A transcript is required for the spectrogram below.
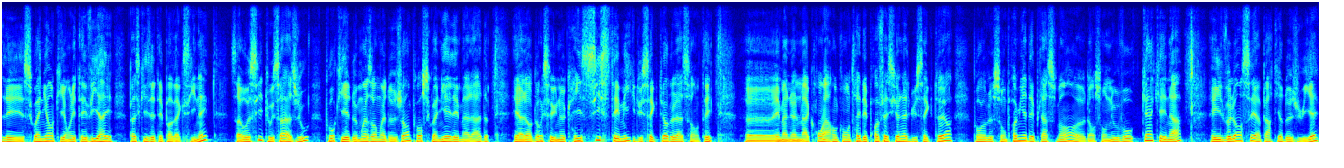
les, soignants qui ont été virés parce qu'ils n'étaient pas vaccinés, ça aussi, tout ça joue pour qu'il y ait de moins en moins de gens pour soigner les malades. Et alors donc c'est une crise systémique du secteur de la santé. Euh, Emmanuel Macron a rencontré des professionnels du secteur pour son premier déplacement euh, dans son nouveau quinquennat et il veut lancer à partir de juillet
